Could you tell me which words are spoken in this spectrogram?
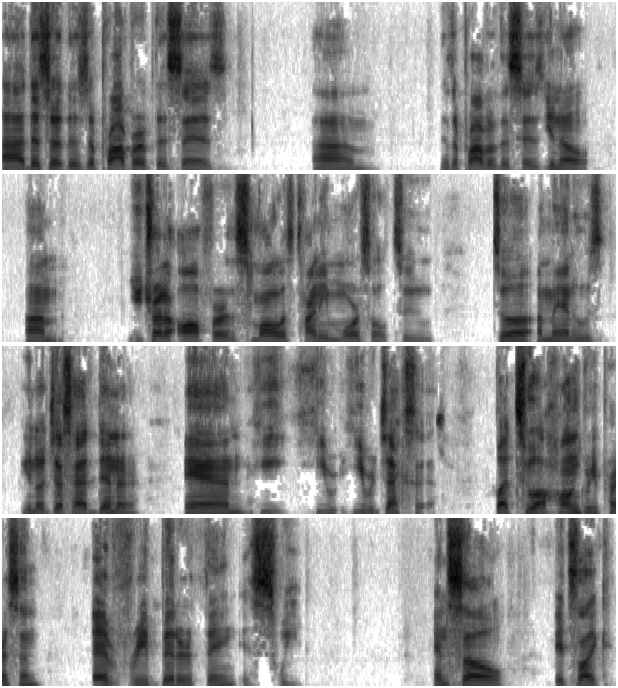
uh, there's a there's a proverb that says, um, there's a proverb that says, you know, um, you try to offer the smallest tiny morsel to to a, a man who's you know just had dinner, and he he he rejects it. But to a hungry person, every bitter thing is sweet. And so it's like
